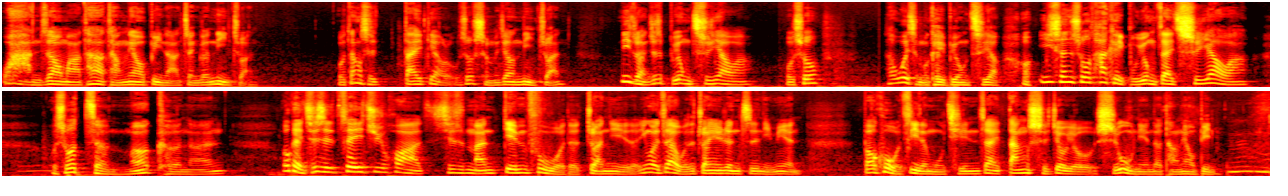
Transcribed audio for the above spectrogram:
哇，你知道吗？他的糖尿病啊，整个逆转。我当时呆掉了，我说什么叫逆转？逆转就是不用吃药啊。我说他为什么可以不用吃药？哦，医生说他可以不用再吃药啊。我说怎么可能？OK，其实这一句话其实蛮颠覆我的专业的，因为在我的专业认知里面，包括我自己的母亲在当时就有十五年的糖尿病，嗯，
